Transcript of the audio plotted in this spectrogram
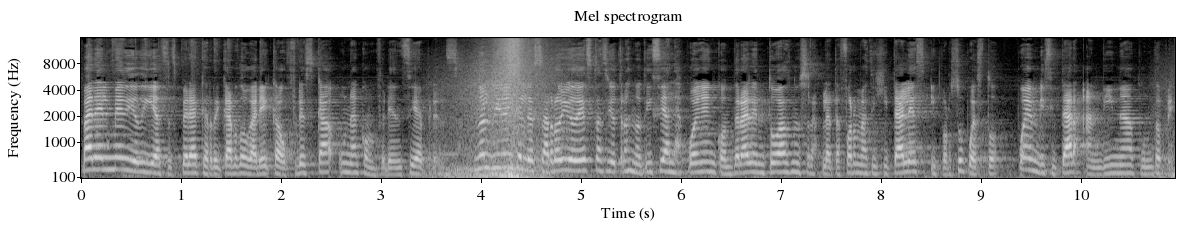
Para el mediodía se espera que Ricardo Gareca ofrezca una conferencia de prensa. No olviden que el desarrollo de estas y otras noticias las pueden encontrar en todas nuestras plataformas digitales y por supuesto pueden visitar andina.p.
